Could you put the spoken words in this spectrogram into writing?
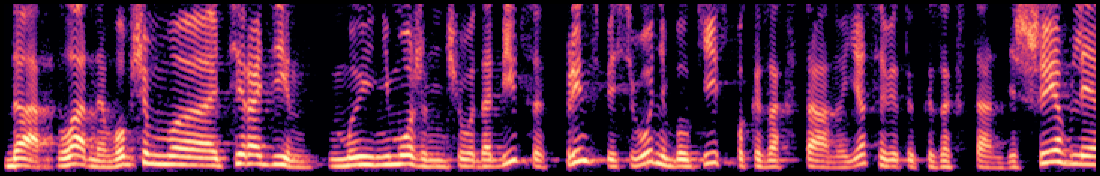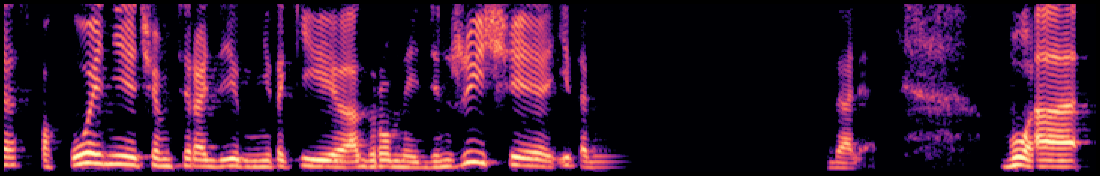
Да, ладно, в общем, э, тир-1. Мы не можем ничего добиться. В принципе, сегодня был кейс по Казахстану. Я советую Казахстан дешевле, спокойнее, чем тир-1, не такие огромные деньжищи и так далее. Вот. А,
